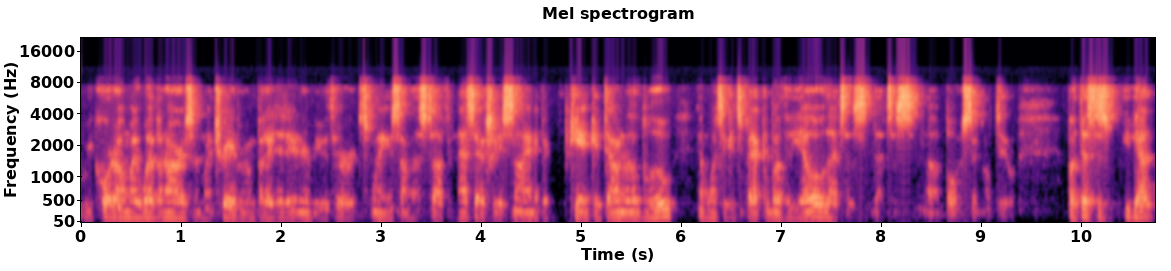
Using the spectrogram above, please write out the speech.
record all my webinars in my trade room, but I did an interview with her explaining some of the stuff. And that's actually a sign if it can't get down to the blue and once it gets back above the yellow, that's a, that's a bullish signal too. But this is, you got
